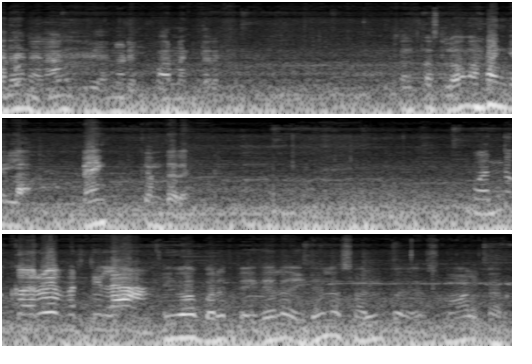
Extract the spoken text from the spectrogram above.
ಅದೇನೆ ನಾನು ಕುರಿ ನೋಡಿ ಫಾರ್ನ್ ಹಾಕ್ತಾರೆ ಸ್ವಲ್ಪ ಸ್ಲೋ ಮಾಡಂಗಿಲ್ಲ. ಬ್ಯಾಂಕ್ ಅಂತಾರೆ. ಒಂದು ಕರ್ವೇ ಬರ್ತಿಲ್ಲ. ಇವಾಗ ಬರುತ್ತೆ. ಇದೆಲ್ಲ ಇದೆಲ್ಲ ಸ್ವಲ್ಪ ಸ್ಮಾಲ್ ಕಾರ್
